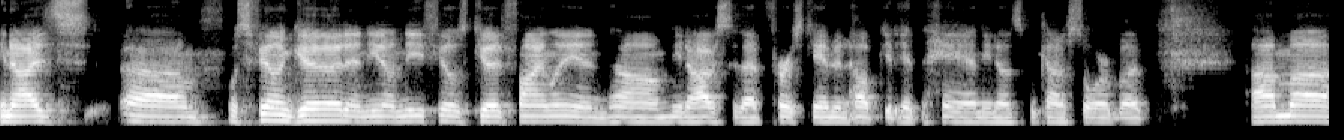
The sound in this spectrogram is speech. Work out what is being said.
you know, I just, um, was feeling good and, you know, knee feels good finally. And, um, you know, obviously that first game didn't help get hit in the hand. You know, it's been kind of sore, but I'm, uh,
